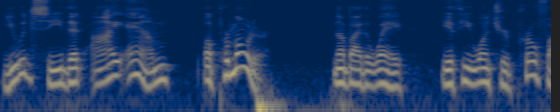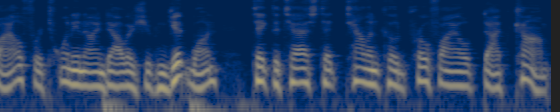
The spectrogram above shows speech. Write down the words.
you would see that I am a promoter. Now, by the way, if you want your profile for $29, you can get one. Take the test at talentcodeprofile.com.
